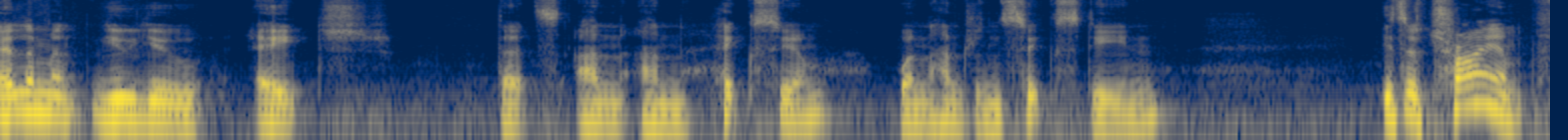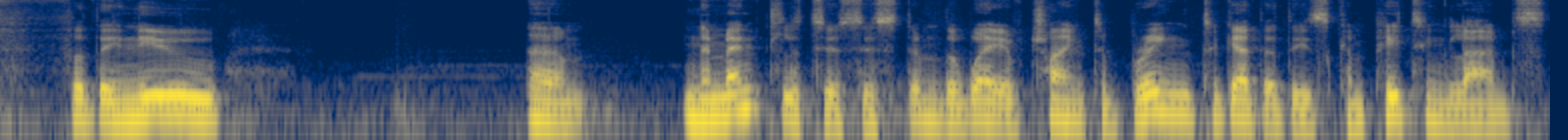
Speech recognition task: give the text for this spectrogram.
element UUH, that's an, an hexium 116, is a triumph for the new um, nomenclature system, the way of trying to bring together these competing labs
